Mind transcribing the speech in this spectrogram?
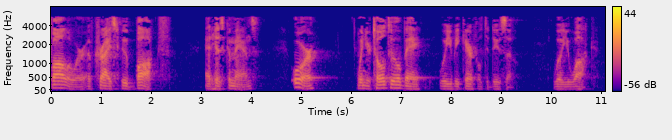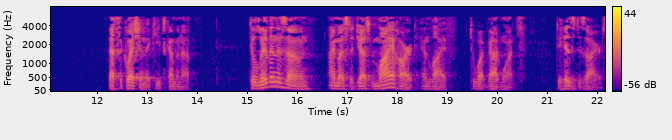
follower of Christ who balks at His commands? Or When you're told to obey, will you be careful to do so? Will you walk? That's the question that keeps coming up. To live in the zone, I must adjust my heart and life to what God wants, to His desires.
